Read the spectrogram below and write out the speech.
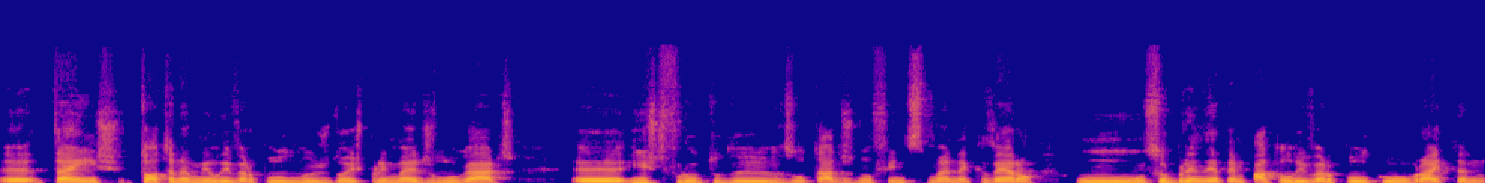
uh, tens Tottenham e Liverpool nos dois primeiros lugares, Uh, isto fruto de resultados no fim de semana que deram um surpreendente empate ao Liverpool com o Brighton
